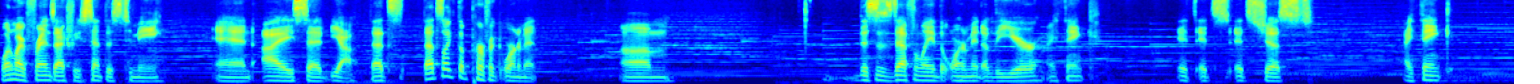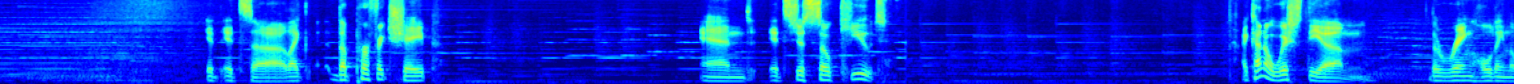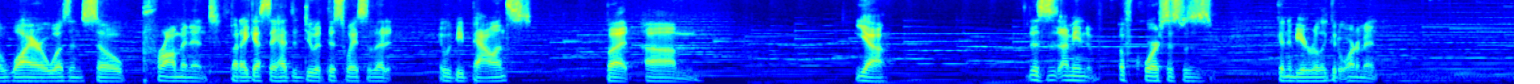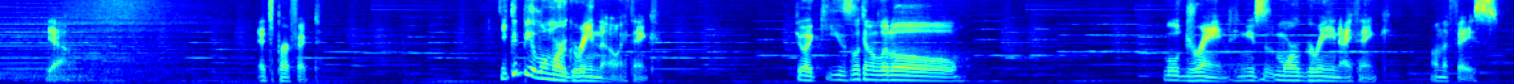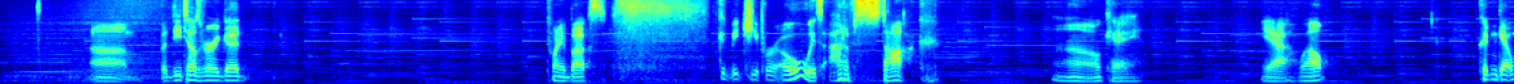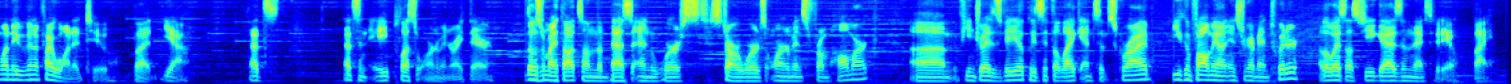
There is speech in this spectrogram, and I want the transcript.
One of my friends actually sent this to me and I said, "Yeah, that's that's like the perfect ornament." Um this is definitely the ornament of the year, I think. It, it's it's just I think it, it's uh like the perfect shape and it's just so cute. I kind of wish the um the ring holding the wire wasn't so prominent, but I guess they had to do it this way so that it, it would be balanced. But um yeah. This is I mean, of course this was going to be a really good ornament. Yeah. It's perfect. He could be a little more green though, I think. I feel like he's looking a little a little drained. He needs more green, I think, on the face. Um, but details very good. 20 bucks. Could be cheaper. Oh, it's out of stock. Oh, okay. Yeah, well, couldn't get one even if I wanted to. But yeah, that's that's an A plus ornament right there. Those are my thoughts on the best and worst Star Wars ornaments from Hallmark. Um, if you enjoyed this video, please hit the like and subscribe. You can follow me on Instagram and Twitter. Otherwise, I'll see you guys in the next video. Bye.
